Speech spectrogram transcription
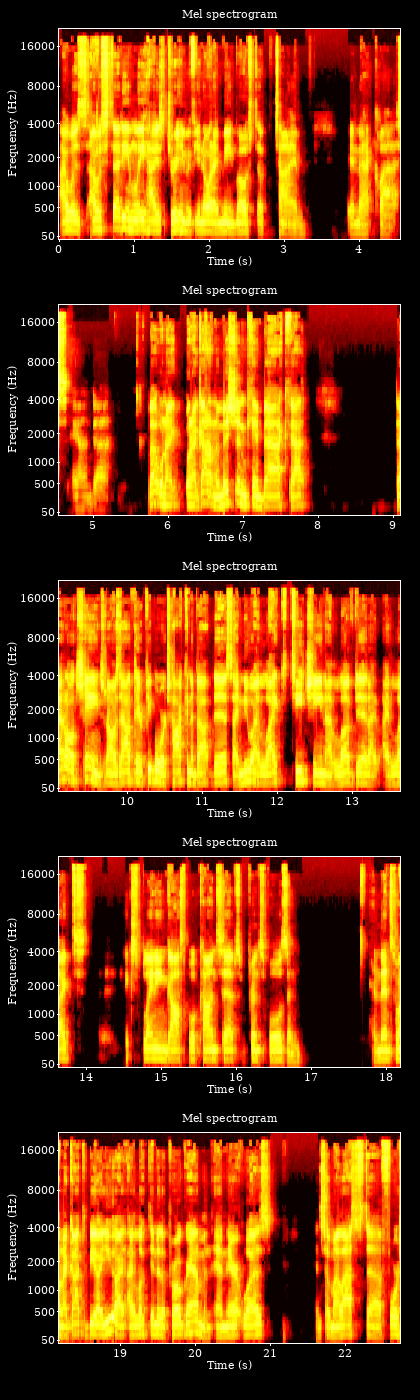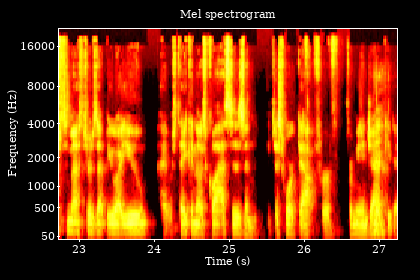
I was I was studying Lehi's dream, if you know what I mean, most of the time in that class. And uh, but when I when I got on a mission, came back, that that all changed. When I was out there, people were talking about this. I knew I liked teaching. I loved it. I, I liked explaining gospel concepts and principles. And and then so when I got to BYU, I, I looked into the program, and, and there it was. And so my last uh, four semesters at BYU, I was taking those classes, and it just worked out for for me and Jacque yeah. to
